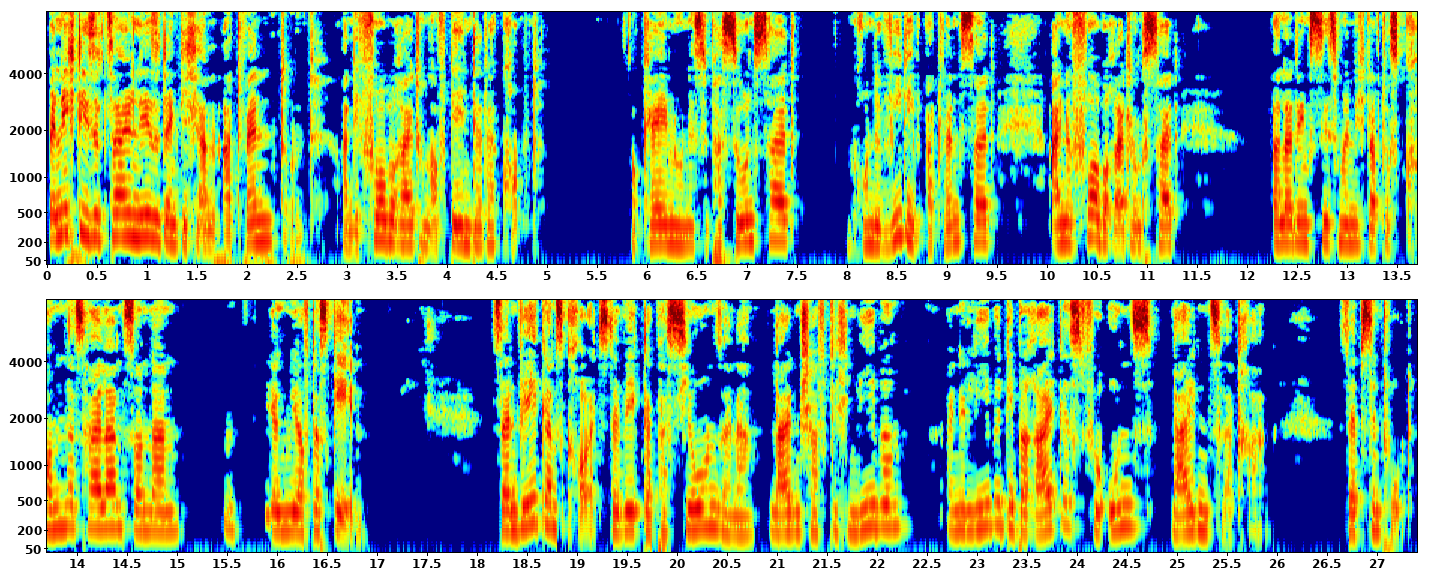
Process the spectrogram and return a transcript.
Wenn ich diese Zeilen lese, denke ich an Advent und an die Vorbereitung auf den, der da kommt. Okay, nun ist die Passionszeit, im Grunde wie die Adventszeit, eine Vorbereitungszeit, allerdings diesmal nicht auf das Kommen des Heilands, sondern hm, irgendwie auf das Gehen. Sein Weg ans Kreuz, der Weg der Passion, seiner leidenschaftlichen Liebe, eine Liebe, die bereit ist, für uns Leiden zu ertragen, selbst den Tod.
